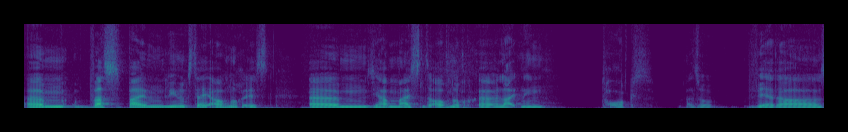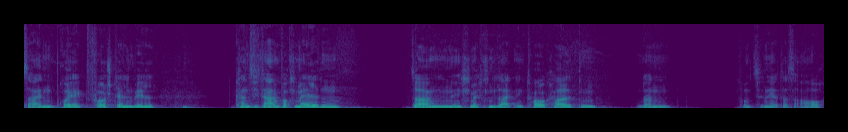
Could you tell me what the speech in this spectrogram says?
ähm, was beim Linux Day auch noch ist, ähm, sie haben meistens auch noch äh, Lightning Talks. Also wer da sein Projekt vorstellen will, kann sich da einfach melden, sagen, ich möchte einen Lightning Talk halten. Dann funktioniert das auch.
